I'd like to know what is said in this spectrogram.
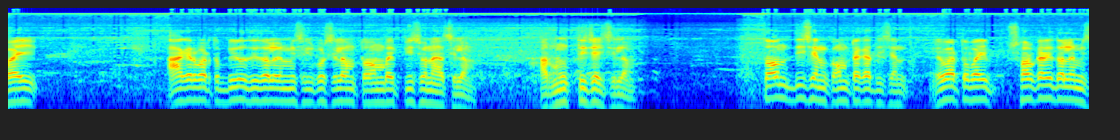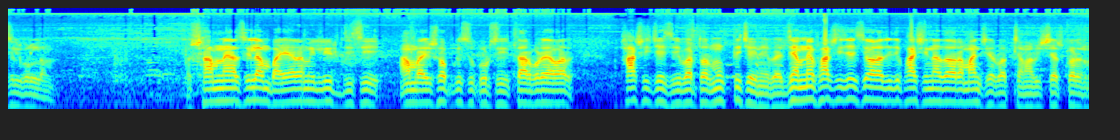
ভাই, আগের বার তো বিরোধী দলের মিছিল করছিলাম, তখন ভাই পিছনে আছিলাম আর মুক্তি চাইছিলাম। তখন দিছেন, কম টাকা দিছেন। এবার তো ভাই সরকারি দলের মিছিল করলাম। সামনে আছিলাম, ভাই, আর আমি লিড দিছি আমরা এই সব কিছু করছি, তারপরে আবার ফাঁসি চাইছি, এবার তো আর মুক্তি চাইনি ভাই। যেমনি ফাঁসি চাইছি, ওরা যদি ফাঁসি না দেওয়া ওরা মানুষের বাচ্চা না, বিশ্বাস করেন।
